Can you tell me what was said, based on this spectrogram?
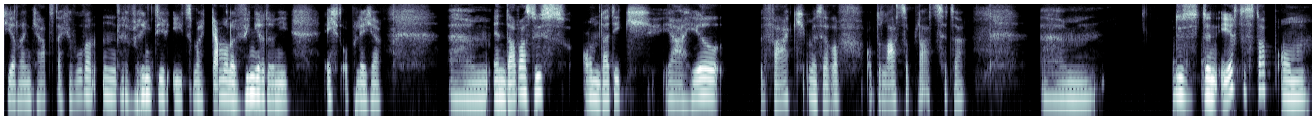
heel lang gehad. Dat gevoel van, mm, er wringt hier iets, maar ik kan mijn vinger er niet echt op leggen. Um, en dat was dus omdat ik ja, heel vaak mezelf op de laatste plaats zette. Um, dus de eerste stap om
